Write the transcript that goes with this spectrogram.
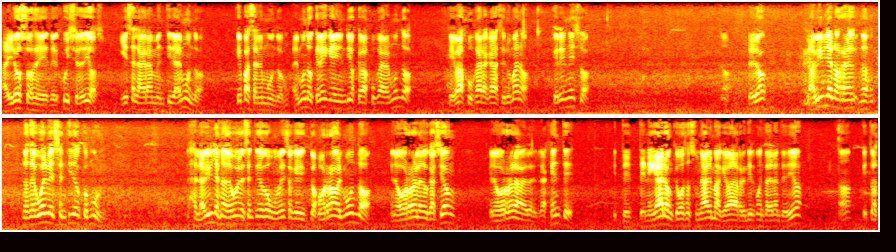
airosos de, del juicio de Dios. Y esa es la gran mentira del mundo. ¿Qué pasa en el mundo? ¿El mundo cree que hay un Dios que va a juzgar al mundo? ¿Que va a juzgar a cada ser humano? ¿Creen eso? No. Pero la Biblia nos, devuelve el sentido común. La Biblia nos devuelve el sentido común. Eso que nos borró el mundo, que nos borró la educación, que nos borró la, gente, que te, te, negaron que vos sos un alma que va a rendir cuenta delante de Dios, ¿no? que, todo,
